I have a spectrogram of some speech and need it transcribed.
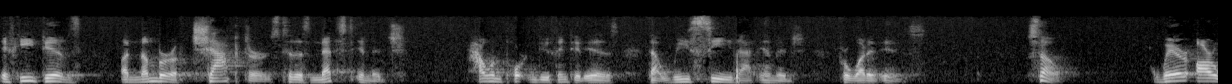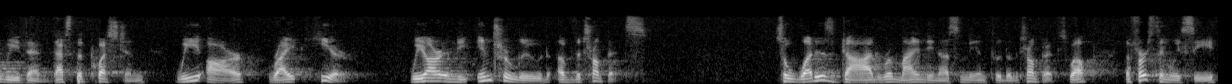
If he gives a number of chapters to this next image, how important do you think it is that we see that image for what it is? So, where are we then? That's the question. We are right here. We are in the interlude of the trumpets. So, what is God reminding us in the interlude of the trumpets? Well, the first thing we see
